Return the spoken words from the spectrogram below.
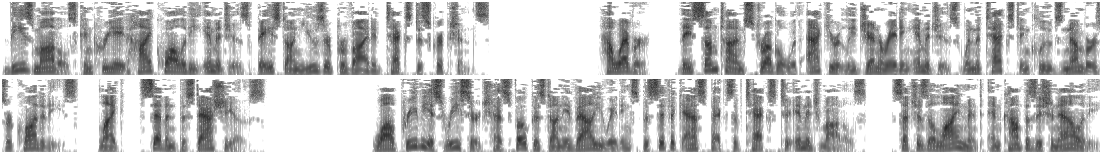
These models can create high quality images based on user provided text descriptions. However, they sometimes struggle with accurately generating images when the text includes numbers or quantities, like 7 pistachios. While previous research has focused on evaluating specific aspects of text to image models, such as alignment and compositionality,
